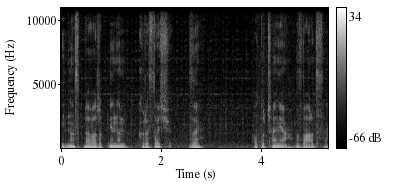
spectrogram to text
Inna sprawa, że powinienem korzystać z otoczenia w walce.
